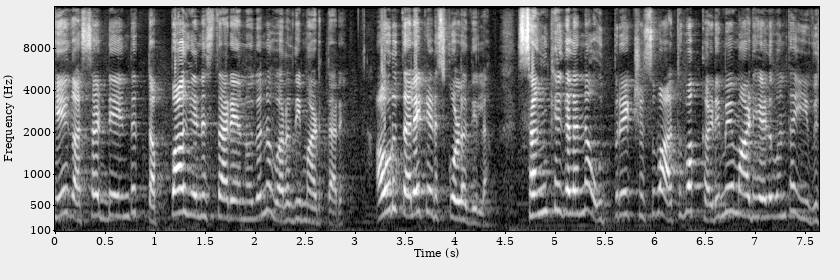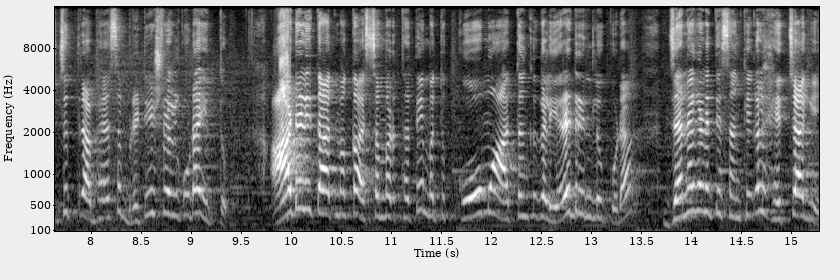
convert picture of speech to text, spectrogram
ಹೇಗೆ ಅಸಡ್ಡೆಯಿಂದ ತಪ್ಪಾಗಿ ಎಣಿಸ್ತಾರೆ ಅನ್ನೋದನ್ನು ವರದಿ ಮಾಡ್ತಾರೆ. ಅವರು ತಲೆ ಕೆಡಿಸ್ಕೊಳ್ಳೋದಿಲ್ಲ. ಸಂಖ್ಯೆಗಳನ್ನು ಉತ್ಪ್ರೇಕ್ಷಿಸುವ ಅಥವಾ ಕಡಿಮೆ ಮಾಡಿ ಹೇಳುವಂಥ ಈ ವಿಚಿತ್ರ ಅಭ್ಯಾಸ ಬ್ರಿಟಿಷರಲ್ಲಿ ಕೂಡ ಇತ್ತು. ಆಡಳಿತಾತ್ಮಕ ಅಸಮರ್ಥತೆ ಮತ್ತು ಕೋಮು ಆತಂಕಗಳು ಎರಡರಿಂದಲೂ ಕೂಡ ಜನಗಣತಿ ಸಂಖ್ಯೆಗಳು ಹೆಚ್ಚಾಗಿ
